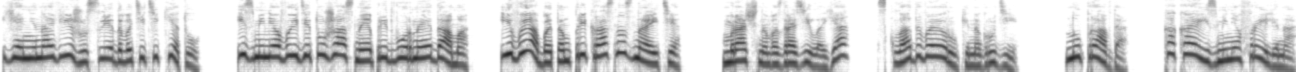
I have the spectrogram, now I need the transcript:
Я ненавижу следовать этикету. Из меня выйдет ужасная придворная дама, и вы об этом прекрасно знаете, мрачно возразила я, складывая руки на груди. Ну правда, какая из меня фрейлина?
